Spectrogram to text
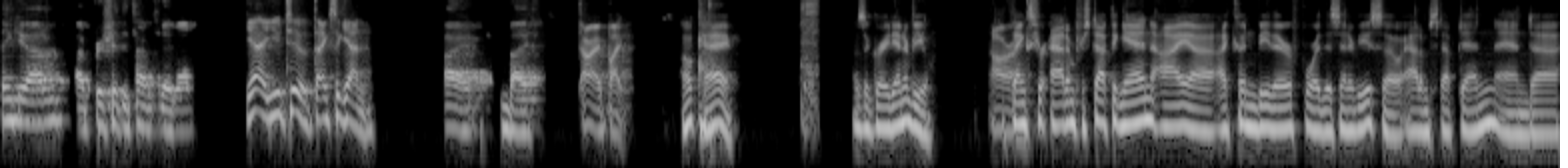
Thank you adam. I appreciate the time today man. Yeah you too. Thanks again. All right. Bye all right bye okay that was a great interview all right. Thanks for Adam for stepping in. I uh, I couldn't be there for this interview, so Adam stepped in and uh,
